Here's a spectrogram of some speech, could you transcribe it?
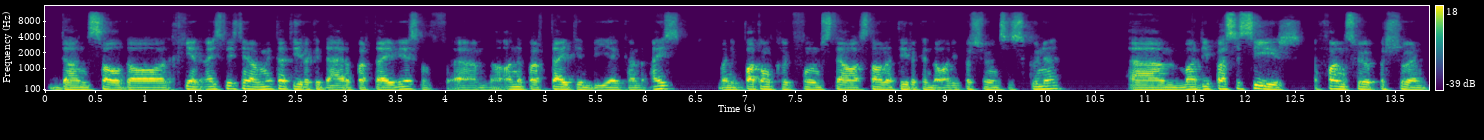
dan sal daar geen eis wees nie. Daar moet natuurlik 'n derde party wees of ehm um, 'n ander party teen wie jy kan eis, want die padongelukfonds stel staan natuurlik in daardie persoon se skoene. Ehm um, maar die passasiers van so 'n persoon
